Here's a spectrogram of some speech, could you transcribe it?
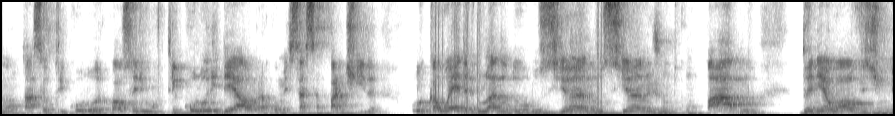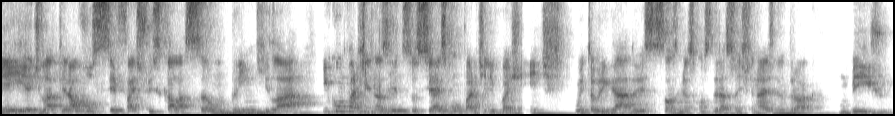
montar seu tricolor, qual seria o tricolor ideal para começar essa partida? Colocar o Éder do lado do Luciano, Luciano junto com o Pablo, Daniel Alves de meia, de lateral, você faz sua escalação, brinque lá e compartilhe nas redes sociais, compartilhe com a gente. Muito obrigado. Essas são as minhas considerações finais, Leandroca. Um beijo.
